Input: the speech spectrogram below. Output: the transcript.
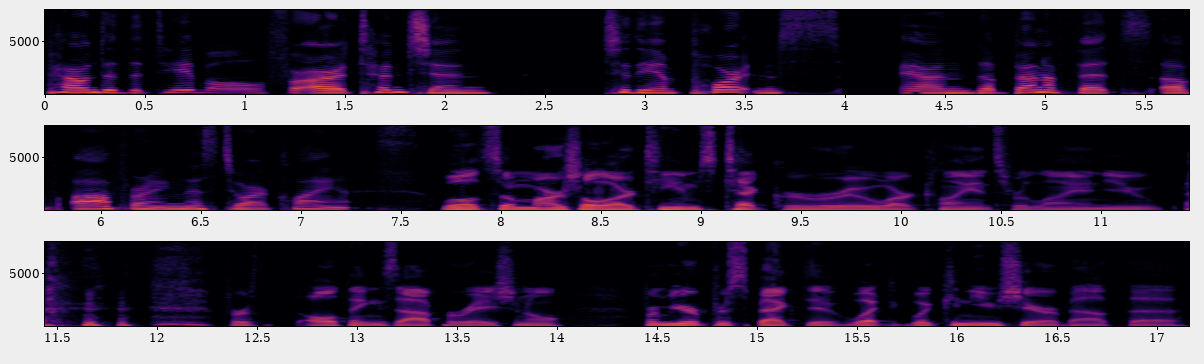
pounded the table for our attention to the importance and the benefits of offering this to our clients. Well, so Martial, our team's tech guru, our clients rely on you for all things operational. From your perspective, what what can you share about the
